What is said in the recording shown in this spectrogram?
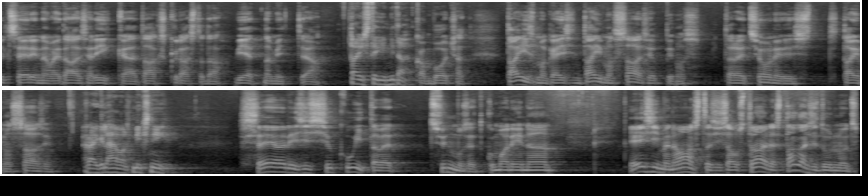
üldse erinevaid Aasia riike tahaks külastada, Vietnamit ja. Tais tegi mida? Kambodžat Tais ma käisin tai massaaži õppimas, traditsioonilist tai massaaži. räägi lähemalt, miks nii? See oli siis sihuke huvitav, et sündmus, et kui ma olin äh, esimene aasta siis Austraaliast tagasi tulnud,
